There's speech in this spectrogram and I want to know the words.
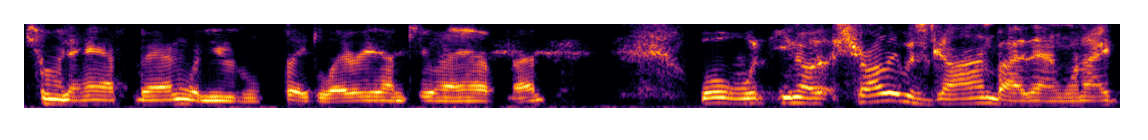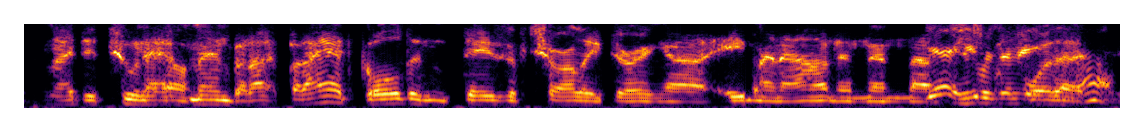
Two and a Half Men when you played Larry on Two and a Half Men? Well, when, you know, Charlie was gone by then when I when I did Two and a Half Men, but I but I had golden days of Charlie during uh, Eight Men Out, and then uh, yeah, he was before that. Men Out.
